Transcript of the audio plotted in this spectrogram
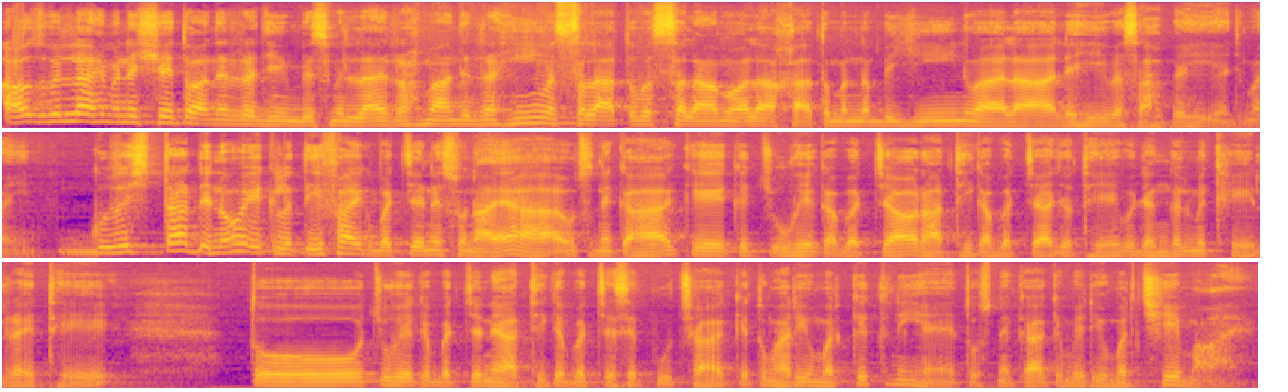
आउज़बिल्लिनशैतरजीम बसमीम वसलाम ख़ातमनबीन वसाहब अजमाइन गुज्त दिनों एक लतीफ़ा एक बच्चे ने सुनाया उसने कहा कि एक चूहे का बच्चा और हाथी का बच्चा जो थे वो जंगल में खेल रहे थे तो चूहे के बच्चे ने हाथी के बच्चे से पूछा कि तुम्हारी उम्र कितनी है तो उसने कहा कि मेरी उम्र छः माह है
